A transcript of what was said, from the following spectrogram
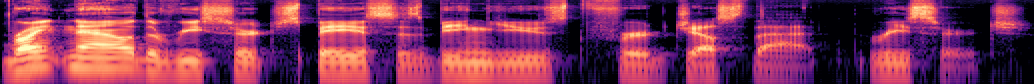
Right now, the research space is being used for just that research.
